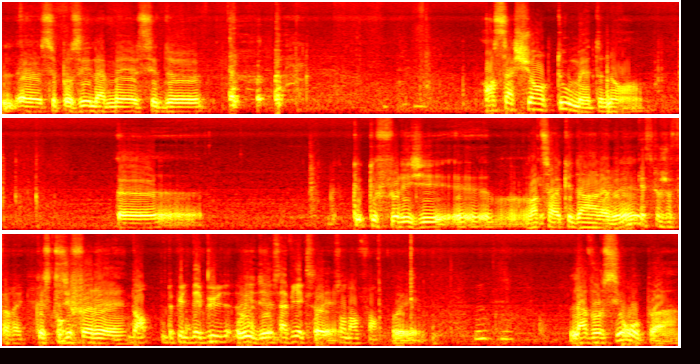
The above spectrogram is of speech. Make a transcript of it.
euh, se poser la mère, c'est de, en sachant tout maintenant, que ferais-je euh, Qu'est-ce que je ferais? Qu'est-ce que je ferais? Depuis le début de, sa vie avec son, enfant. Oui. L'avortion ou pas?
